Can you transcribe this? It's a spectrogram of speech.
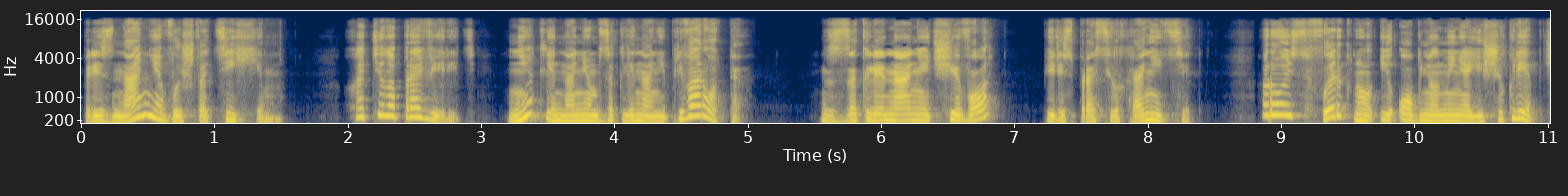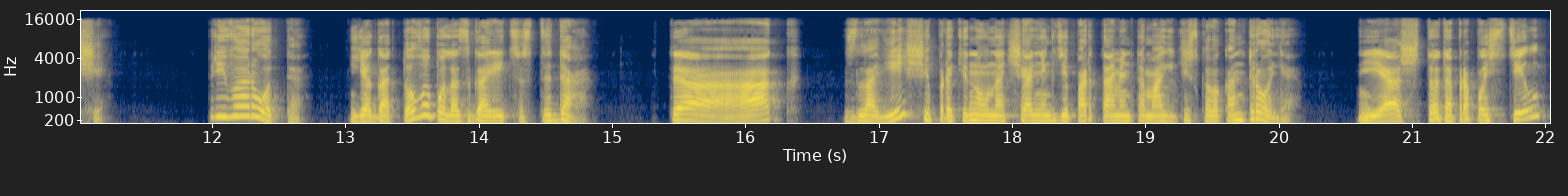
Признание вышло тихим. Хотела проверить, нет ли на нем заклинаний приворота. «Заклинание чего?» – переспросил хранитель. Ройс фыркнул и обнял меня еще крепче. «Приворота. Я готова была сгореть со стыда». «Так», – зловеще протянул начальник департамента магического контроля. «Я что-то пропустил?»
